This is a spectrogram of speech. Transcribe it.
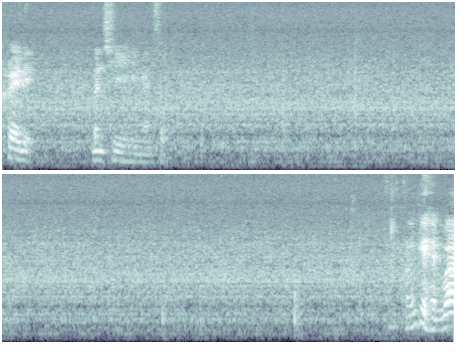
เครดิตบัญชีเงินสดสังเกตเห็นว่า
